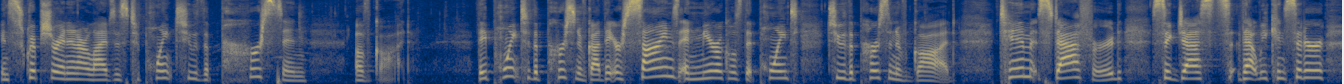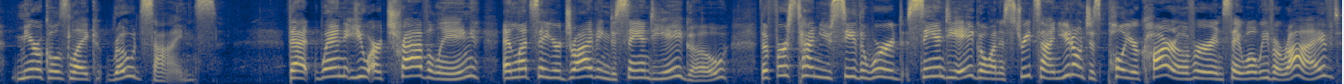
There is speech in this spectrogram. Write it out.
in Scripture and in our lives is to point to the person of God. They point to the person of God. They are signs and miracles that point to the person of God. Tim Stafford suggests that we consider miracles like road signs. That when you are traveling, and let's say you're driving to San Diego, the first time you see the word San Diego on a street sign, you don't just pull your car over and say, Well, we've arrived.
